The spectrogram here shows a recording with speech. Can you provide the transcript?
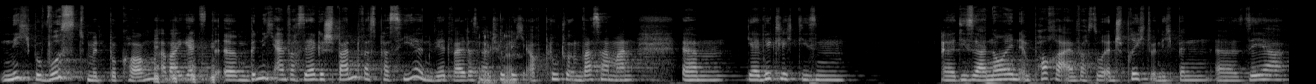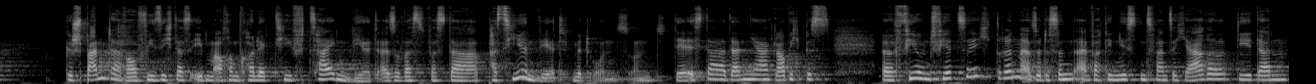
nicht bewusst mitbekommen. Aber jetzt ähm, bin ich einfach sehr gespannt, was passieren wird, weil das ja, natürlich klar. auch Pluto im Wassermann ähm, ja wirklich diesen, äh, dieser neuen Epoche einfach so entspricht. Und ich bin äh, sehr gespannt darauf, wie sich das eben auch im Kollektiv zeigen wird. Also was, was da passieren wird mit uns. Und der ist da dann ja, glaube ich, bis äh, 44 drin. Also das sind einfach die nächsten 20 Jahre, die dann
